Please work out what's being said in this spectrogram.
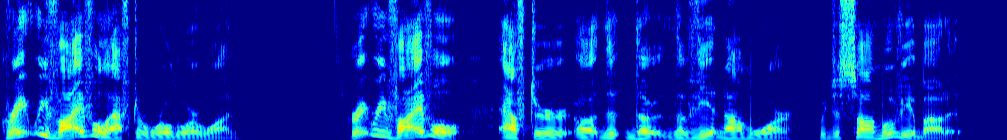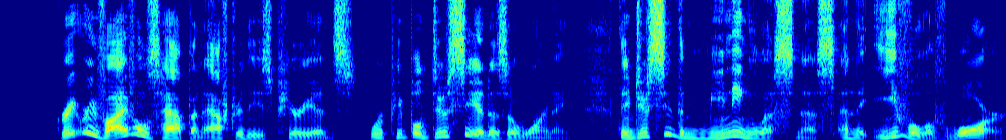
Great revival after World War I. Great revival after uh, the, the, the Vietnam War. We just saw a movie about it. Great revivals happen after these periods where people do see it as a warning. They do see the meaninglessness and the evil of war.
